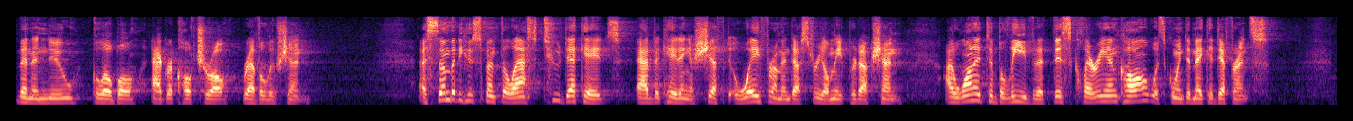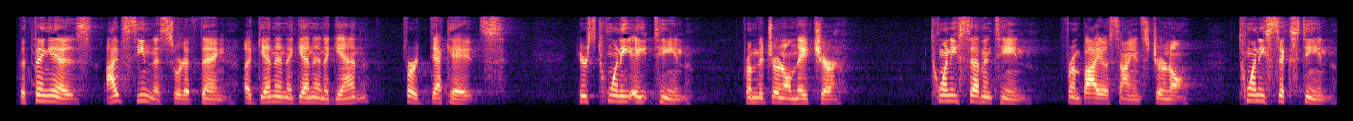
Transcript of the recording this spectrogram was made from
than a new global agricultural revolution. As somebody who spent the last two decades advocating a shift away from industrial meat production, I wanted to believe that this clarion call was going to make a difference. The thing is, I've seen this sort of thing again and again and again for decades. Here's 2018 from the journal Nature, 2017 from Bioscience Journal, 2016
